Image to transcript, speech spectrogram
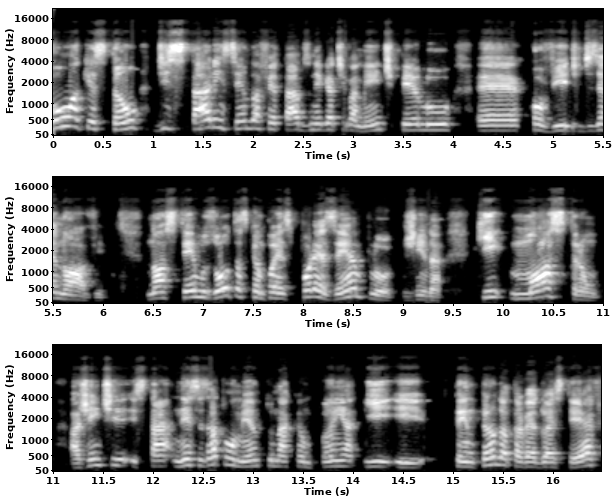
com a questão de estarem sendo afetados negativamente pelo é, Covid-19. Nós temos outras campanhas, por exemplo, Gina, que mostram. A gente está, nesse exato momento, na campanha e, e tentando através do STF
